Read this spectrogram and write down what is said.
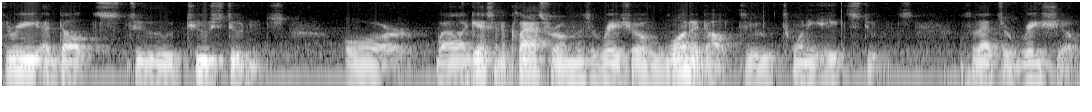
three adults to two students. Or, well, I guess in a classroom there's a ratio of one adult to 28 students. So that's a ratio.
